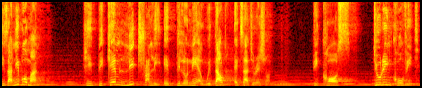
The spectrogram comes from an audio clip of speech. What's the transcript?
is an Igbo man, he became literally a billionaire without exaggeration because during COVID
